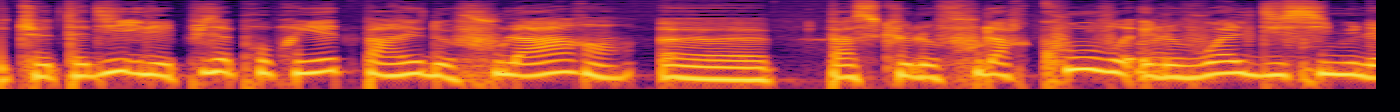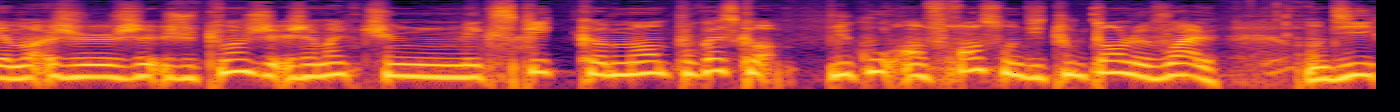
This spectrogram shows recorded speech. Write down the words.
tu as dit il est plus approprié de parler de foulard euh, parce que le foulard couvre et le voile dissimule. Moi, je, j'aimerais que tu m'expliques comment, pourquoi est-ce que, du coup, en France, on dit tout le temps le voile. On dit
